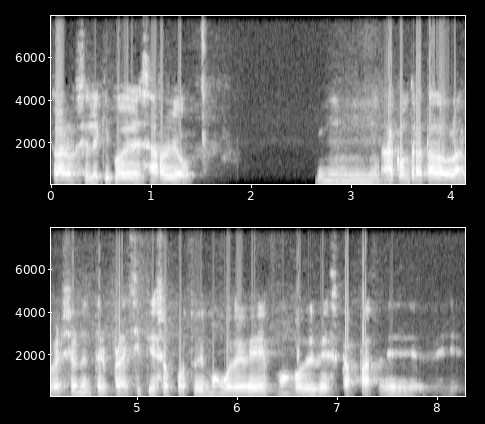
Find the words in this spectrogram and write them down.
claro, si el equipo de desarrollo mm, ha contratado la versión Enterprise y tiene soporte de MongoDB, MongoDB es capaz de,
